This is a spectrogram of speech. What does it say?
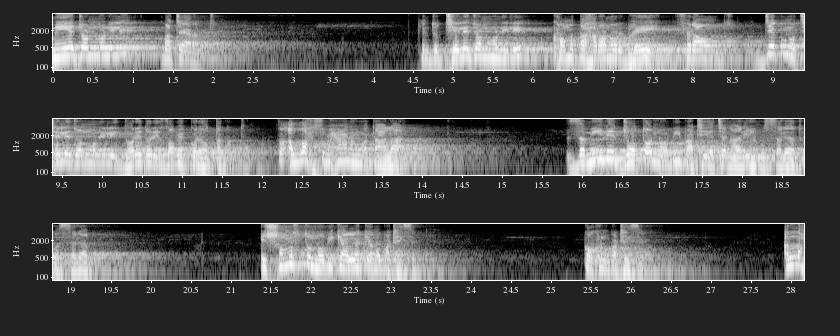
মেয়ে জন্ম নিলে বাচ্চায় রাখত কিন্তু ছেলে জন্ম নিলে ক্ষমতা হারানোর ভয়ে ফেরাউন যে কোনো ছেলে জন্ম নিলেই ধরে ধরে জবেক করে হত্যা করত। তো আল্লাহ সুবহান তালা জমিনে যত নবী পাঠিয়েছেন আলিহিমসালাম এই সমস্ত নবীকে আল্লাহ কেন পাঠাইছেন? কখন পাঠাইছেন? আল্লাহ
